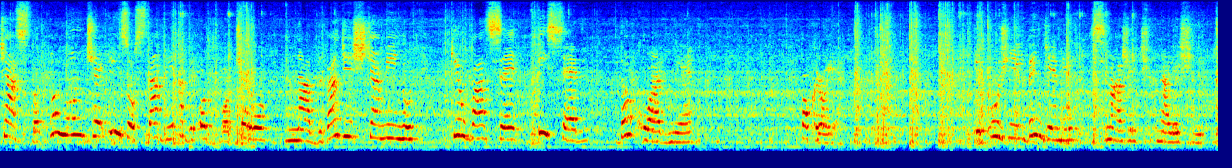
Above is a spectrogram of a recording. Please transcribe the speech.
ciasto połączę i zostawię, aby odpoczęło na 20 minut. Kiełbasę i ser dokładnie pokroję. I później będziemy smażyć naleśniki.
